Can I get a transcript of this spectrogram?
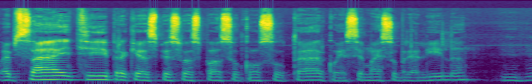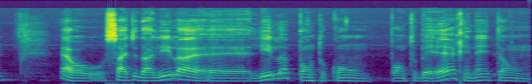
website para que as pessoas possam consultar, conhecer mais sobre a Lila. Uhum. É, o site da Lila é lila.com.br, né? Então,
